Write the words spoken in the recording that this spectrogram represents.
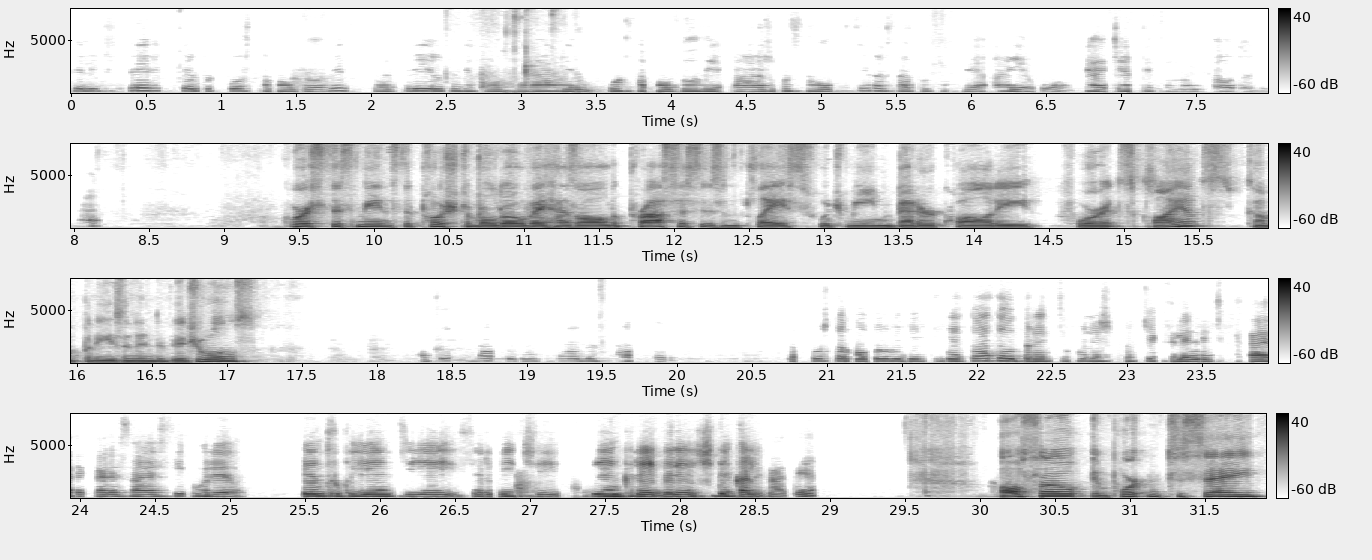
Felicitări pentru Poșta Moldovei. După trei luni de cooperare, Poșta Moldovei a ajuns să obțină statutul de AEO, de agent economic autorizat. Of course, this means that Poshta Moldove has all the processes in place which mean better quality for its clients, companies, and individuals. Acest fapt demonstrează faptul că Poșta Moldovei deține toate operațiunile și procesele necesare care să asigure pentru clienții ei servicii de încredere și de calitate. Also important to say,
